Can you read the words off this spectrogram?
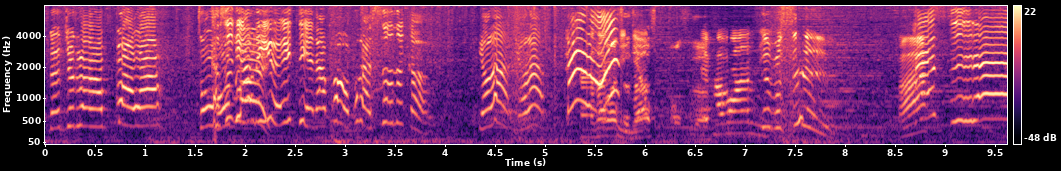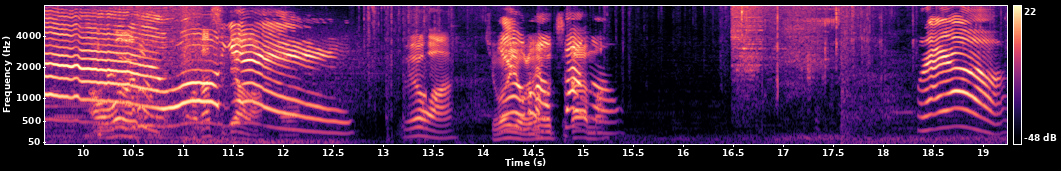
那就让他爆啊！走可是你要离！远一点啊，不然我不敢射那个。有了有了，他说你要，死哎，了。啪啪，你是不是？啊？他死了！哦耶！没有啊。请问有人有子弹吗？哦我来了，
